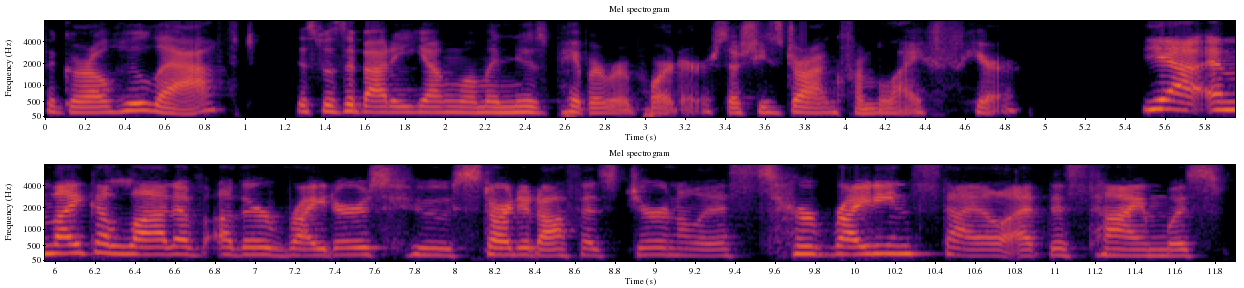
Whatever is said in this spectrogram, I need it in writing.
The Girl Who Laughed. This was about a young woman newspaper reporter. So she's drawing from life here. Yeah, and like a lot of other writers who started off as journalists, her writing style at this time was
